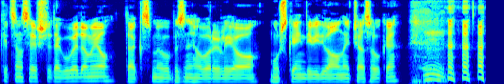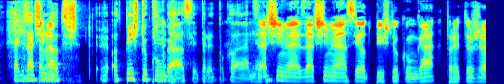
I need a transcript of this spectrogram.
keď som si ešte tak uvedomil, tak sme vôbec nehovorili o mužskej individuálnej časovke. Mm, tak začneme od, od Pištu Kunga asi, predpokladám. Začneme, začneme asi od Pištu Kunga, pretože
